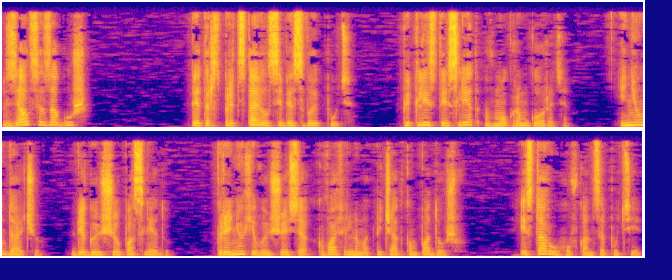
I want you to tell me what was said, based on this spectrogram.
Взялся за гуш. Петерс представил себе свой путь. Петлистый след в мокром городе. И неудачу, бегающую по следу, принюхивающуюся к вафельным отпечаткам подошв. И старуху в конце пути.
